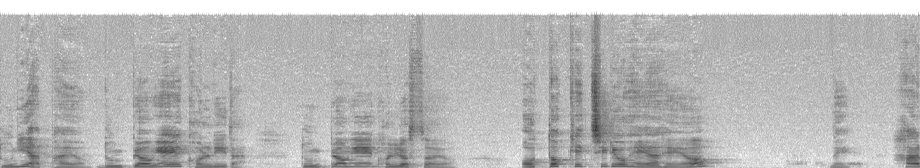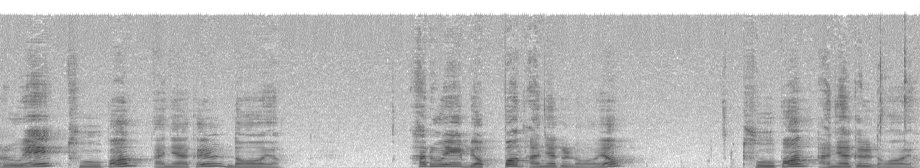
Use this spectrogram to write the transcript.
눈이 아파요. 눈병에 걸리다. 눈병에 걸렸어요. 어떻게 치료해야 해요? 네. 하루에 두 번 안약을 넣어요. 하루에 몇 번 안약을 넣어요? 두 번 안약을 넣어요.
